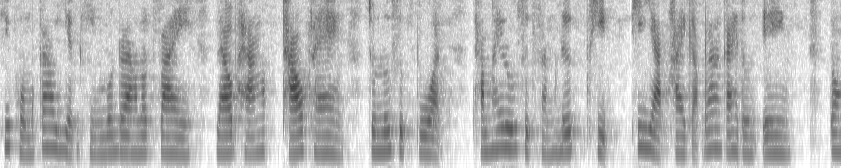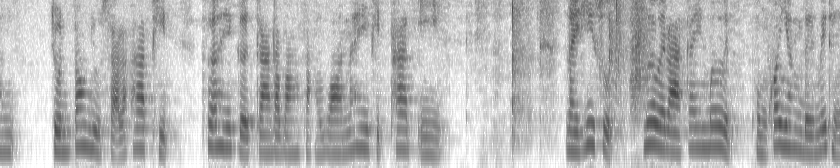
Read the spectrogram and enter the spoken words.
ที่ผมก้าวเหยียบหินบนรางรถไฟ แล้วพังเท้าแพลงจนรู้สึกปวดทำให้รู้สึกสำนึกผิด ที่หยาบคายกับร่างกายตนเองต้องจนต้องหยุดสารภาพผิด เพื่อให้เกิดการระวังสังวรไม่ให้ผิดพลาดอีก ในที่สุดเมื่อเวลาใกล้มืด ผมก็ยังเดินไม่ถึง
